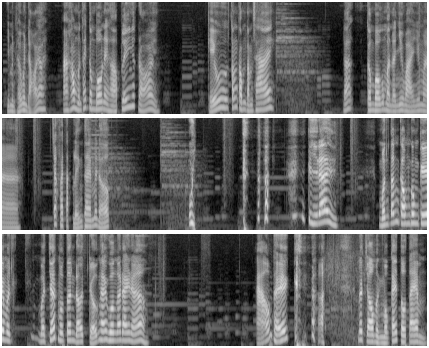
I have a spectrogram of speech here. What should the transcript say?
Vậy mình thử mình đổi thôi. À không mình thấy combo này hợp lý nhất rồi. Kiểu tấn công tầm xa ấy. Đó Combo của mình là như vậy nhưng mà Chắc phải tập luyện thêm mới được. Ui! Cái gì đây? Mình tấn công con kia mà Mà chết một tên đội trưởng hải quân ở đây nè. Ảo thiệt. Nó cho mình một cái totem.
